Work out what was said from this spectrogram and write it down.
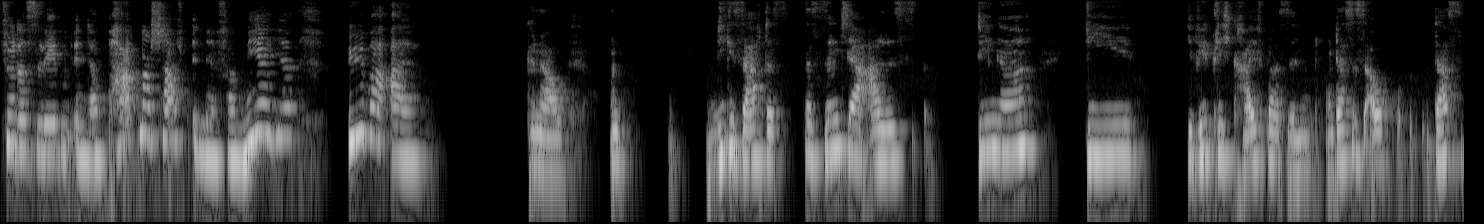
für das Leben in der Partnerschaft, in der Familie, überall. Genau. Und wie gesagt, das, das sind ja alles Dinge, die, die wirklich greifbar sind. Und das ist auch das,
